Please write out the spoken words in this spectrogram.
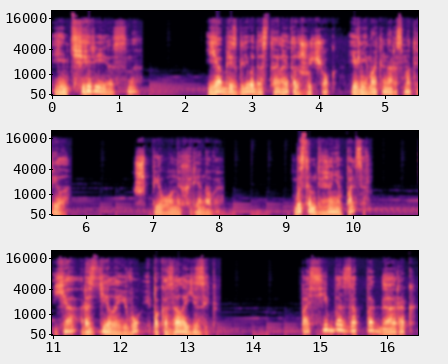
Интересно. Я брезгливо достала этот жучок и внимательно рассмотрела. Шпионы хреновы. Быстрым движением пальцев я раздела его и показала язык. «Спасибо за подарок»,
